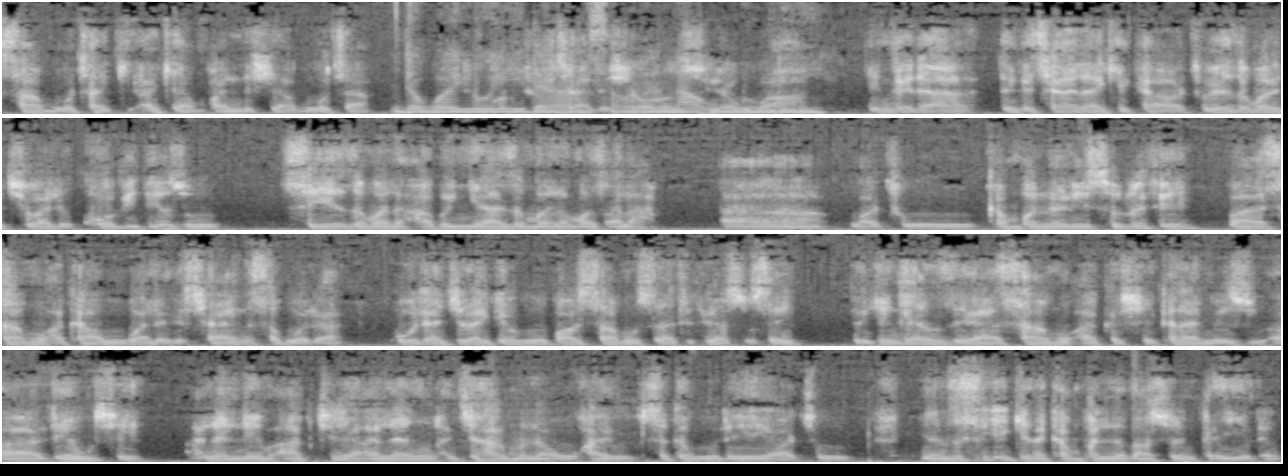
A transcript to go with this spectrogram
sa mota ake amfani da shi a mota. Da wayoyi da sauran na'urori. In ga da daga China ake kawo to ya zama da cewa da COVID ya zo sai ya zama da abin ya zama da matsala. Wato kamfanoni sun rufe ba a samu a abubuwa daga china saboda ko da jiragen ruwa ba su samu suna tafiya sosai da kin ga yanzu ya samu aka shekara mai da ya wuce a nan ne a nan jihar mu na ohio suka buɗe wato yanzu suke gina kamfanin da za su rinka yi din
